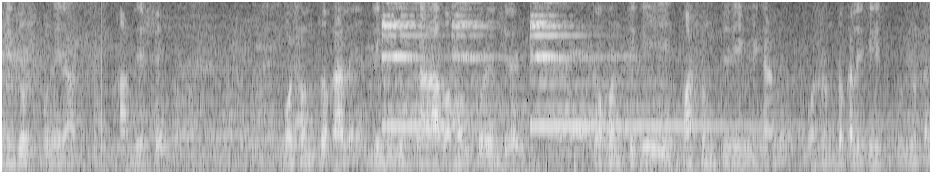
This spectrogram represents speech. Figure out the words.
মেদস্মনির আদেশে বসন্তকালে দেবী দুর্গার আবাহন করেছিলেন তখন থেকেই এই বাসন্তী দেবী নামে বসন্তকালে যেহেতু পুজোটা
